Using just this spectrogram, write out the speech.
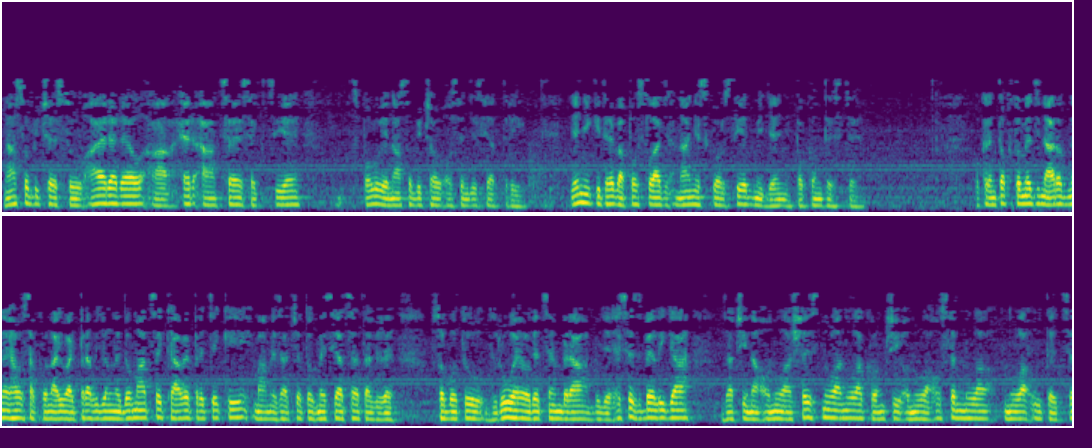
Násobiče sú ARRL a RAC sekcie, spolu je násobičov 83. Denníky treba poslať najneskôr 7. deň po konteste. Okrem tohto medzinárodného sa konajú aj pravidelné domáce káve preteky. Máme začiatok mesiaca, takže v sobotu 2. decembra bude SSB Liga, začína o 06.00, končí o 08.00 UTC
